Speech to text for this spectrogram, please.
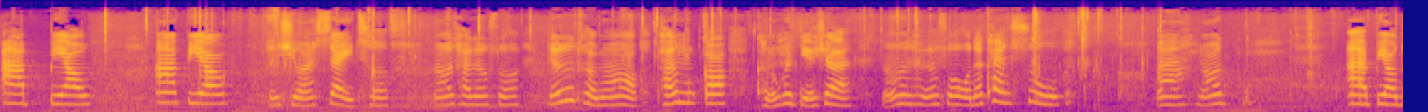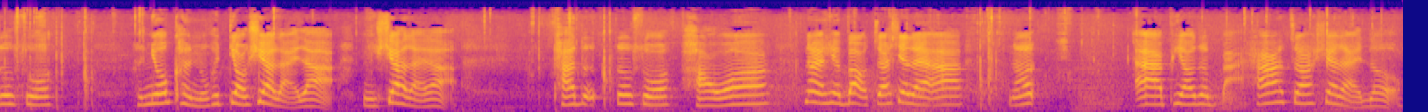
阿彪。阿彪很喜欢赛车，然后他就说：“你是什么？爬那么高可能会跌下来。”然后他就说：“我在看树啊。”然后。阿彪就说：“很有可能会掉下来啦，你下来啦。”他的就说：“好啊，那你先把我抓下来啊。”然后阿飘就把他抓下来了。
